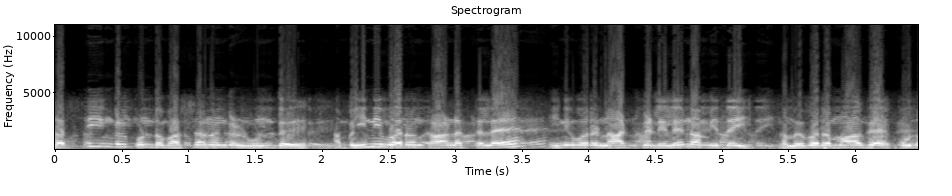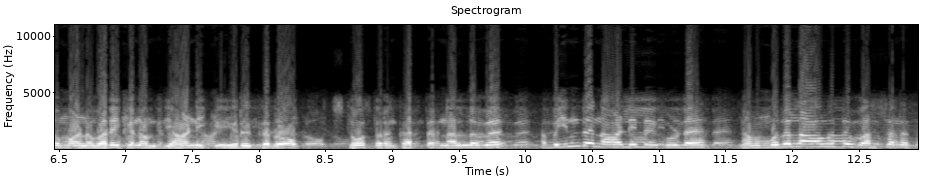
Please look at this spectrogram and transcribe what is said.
சத்தியங்கள் கொண்ட வசனங்கள் உண்டு. அப்ப இனி வரும் காலத்துல இனி வரும் நாட்களிலே நாம் இதை நம்ம விவரமாக கூடுமான வரைக்கும் நாம் தியானிக்க இருக்கிறோம். ஸ்தோத்திரம். கர்த்தர் நல்லவர். அப்ப இந்த நாளிலே கூட நம்ம முதலாவது வசனத்தை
